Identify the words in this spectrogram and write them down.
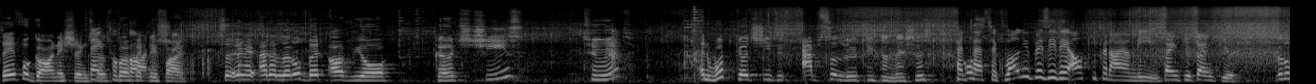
They're for garnishing, They're so it's perfectly garnishing. fine. So add a little bit of your goat cheese to it. And whipped goat cheese is absolutely delicious. Fantastic. While you're busy there, I'll keep an eye on these. Thank you, thank you. A little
